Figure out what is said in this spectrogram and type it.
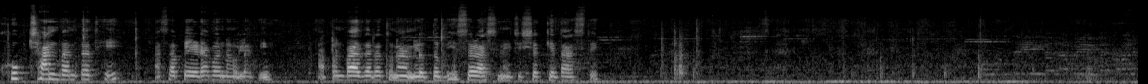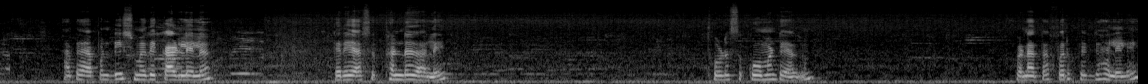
खूप छान बनतात हे. असा पेढा बनवला की आपण बाजारातून आणलं तर भेसळ असण्याची शक्यता असते. आता आपण डिशमध्ये काढलेलं. तर हे असं थंड झालं आहे थोडंसं कोमट आहे अजून. पण आता परफेक्ट झालेलं आहे.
